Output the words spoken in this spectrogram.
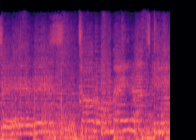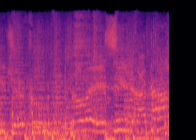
City's total maintenance keeps you cool. NoAC.com,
